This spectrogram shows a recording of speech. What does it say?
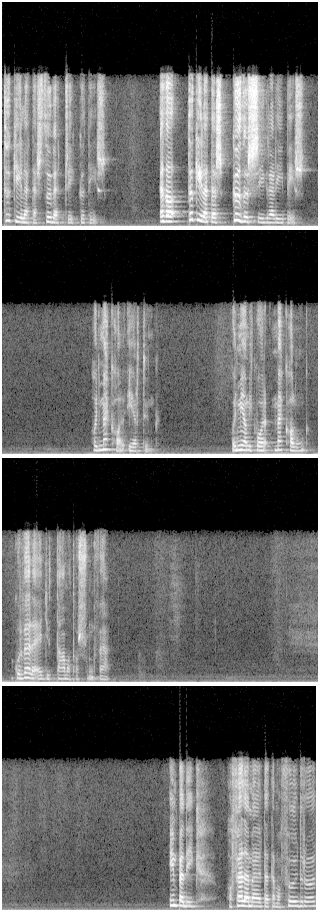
tökéletes szövetségkötés. Ez a tökéletes közösségre lépés. Hogy meghal értünk. Hogy mi, amikor meghalunk, akkor vele együtt támadhassunk fel. Én pedig, ha felemeltetem a földről,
